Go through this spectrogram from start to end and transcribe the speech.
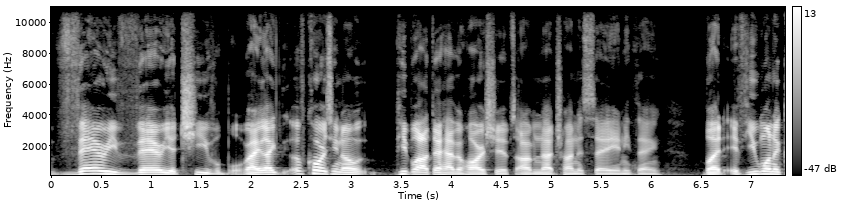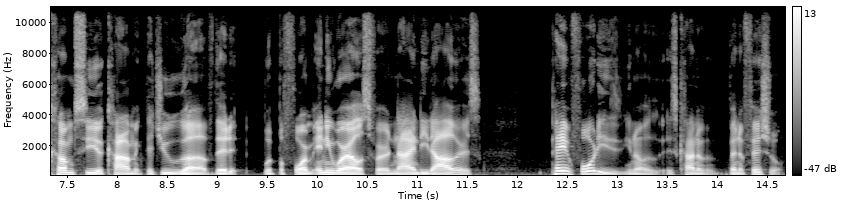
very very achievable, right? Like of course you know people out there having hardships. I'm not trying to say anything, but if you want to come see a comic that you love that would perform anywhere else for ninety dollars, paying 40 you know is kind of beneficial.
